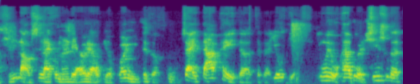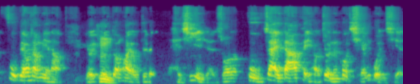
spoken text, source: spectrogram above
请老师来跟我们聊一聊有关于这个股债搭配的这个优点，因为我看到这本新书的副标上面哈、啊，有一段话我觉得很吸引人，说股债搭配哈就能够钱滚钱，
